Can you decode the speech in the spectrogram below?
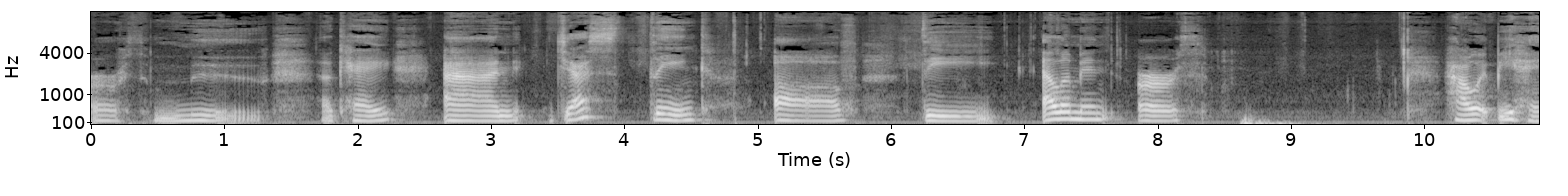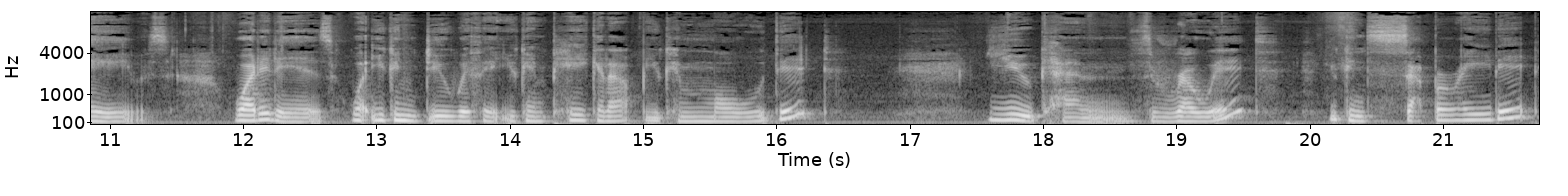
earth move, okay? And just think of the element earth, how it behaves, what it is, what you can do with it. You can pick it up, you can mold it, you can throw it, you can separate it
